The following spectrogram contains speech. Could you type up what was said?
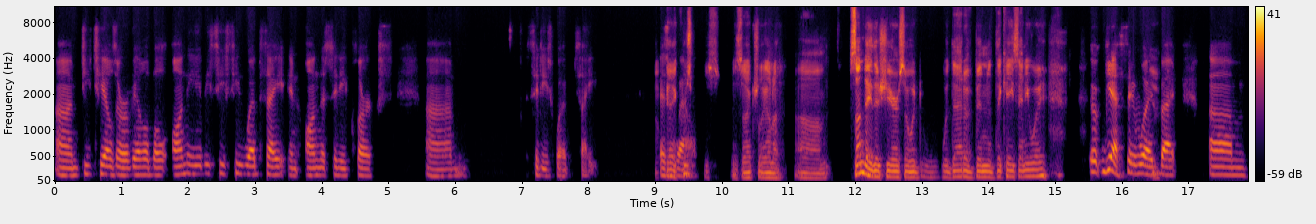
Um, details are available on the ABCC website and on the city clerk's um, city's website as Okay, well. Christmas is actually on a um Sunday this year, so would would that have been the case anyway? Uh, Yes, it Yeah. would, but um,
